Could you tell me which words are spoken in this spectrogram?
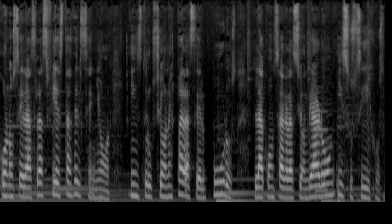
Conocerás las fiestas del Señor, instrucciones para ser puros, la consagración de Aarón y sus hijos,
